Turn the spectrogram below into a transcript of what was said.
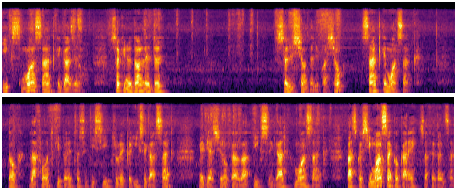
x moins 5 égale 0. Ce qui nous donne les deux solutions de l'équation, 5 et moins 5. Donc la faute qui peut être, c'est ici, trouver que x égale 5, mais bien sûr on peut avoir x égale moins 5. Parce que si moins 5 au carré, ça fait 25.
